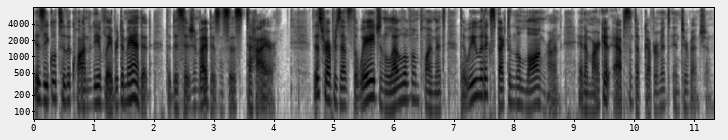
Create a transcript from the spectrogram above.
is equal to the quantity of labor demanded, the decision by businesses to hire. This represents the wage and the level of employment that we would expect in the long run in a market absent of government intervention.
